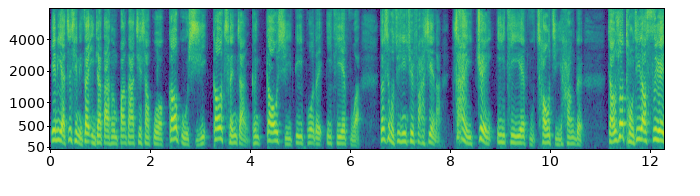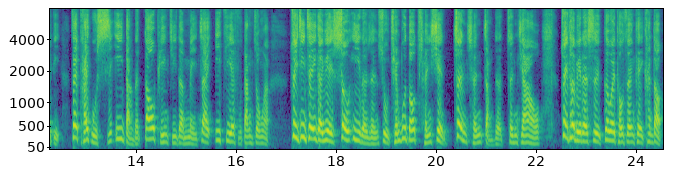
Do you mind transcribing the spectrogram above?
艳丽啊，之前你在赢家大亨帮大家介绍过高股息、高成长跟高息低波的 ETF 啊，但是我最近却发现啊，债券 ETF 超级夯的。假如说统计到四月底，在台股十一档的高评级的美债 ETF 当中啊，最近这一个月受益的人数全部都呈现正成长的增加哦。最特别的是，各位投资人可以看到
